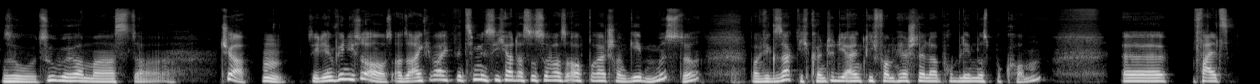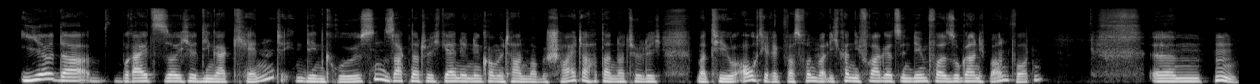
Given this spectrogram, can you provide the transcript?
So, Zubehörmaster. Tja, hm, sieht irgendwie nicht so aus. Also eigentlich war ich mir ziemlich sicher, dass es sowas auch bereits schon geben müsste. Weil wie gesagt, ich könnte die eigentlich vom Hersteller problemlos bekommen. Äh, falls ihr da bereits solche Dinger kennt in den Größen, sagt natürlich gerne in den Kommentaren mal Bescheid. Da hat dann natürlich Matteo auch direkt was von, weil ich kann die Frage jetzt in dem Fall so gar nicht beantworten. Ähm, hm,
